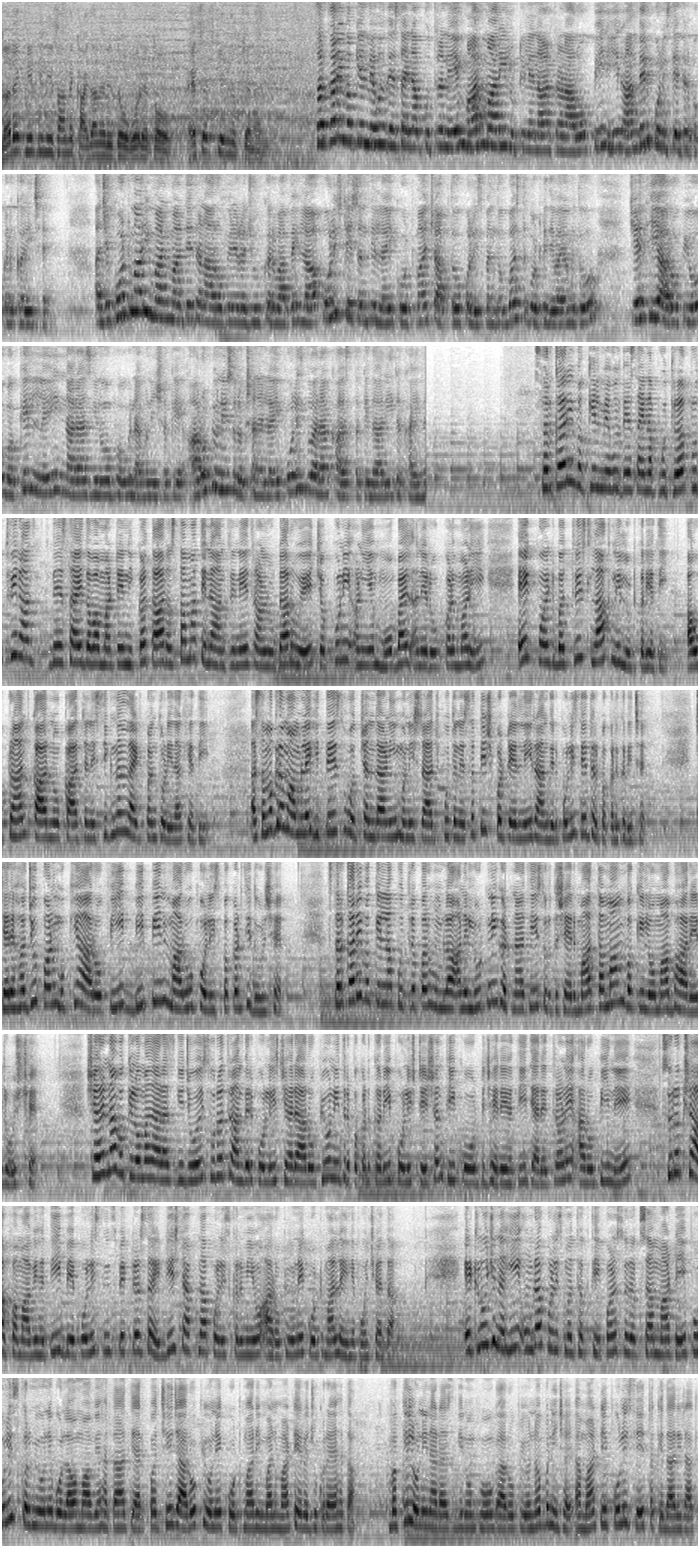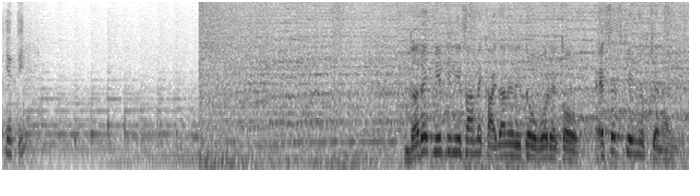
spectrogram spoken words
દરેક નીતિની સામે કાયદાની રીતે ઊભો રહેતો એસએસકે ન્યૂઝ ચેનલ. સરકારી વકીલ મેહુલ દેસાઈના પુત્રને માર મારી લૂંટી લેનાર ત્રણ આરોપીની રાંદેર પોલીસે ધરપકડ કરી છે. આજે કોર્ટમાં રિમાન્ડ માટે ત્રણ આરોપીને રજૂ કરવા પહેલા પોલીસ સ્ટેશનથી લઈ કોર્ટમાં ચાપતો પોલીસ બંદોબસ્ત ગોઠવી દેવાયો હતો, જેથી આરોપીઓ વકીલની નારાજગીનો ભોગ ના બની શકે. આરોપીઓની સુરક્ષાને લઈ પોલીસ દ્વારા ખાસ તકેદારી રખાઈ હતી. સરકારી વકીલ મેહુલ દેસાઈના પુત્ર પૃથ્વીરાજ દેસાઈ દવા માટે નીકળતા રસ્તામાં તેના આંતરીને ત્રણ લૂંટારુએ ચપ્પુની અણીએ મોબાઈલ અને રોકડ મળી એક પોઈન્ટ બત્રીસ લાખની લૂંટ કરી હતી. આ ઉપરાંત કારનો કાચ અને સિગ્નલ લાઇટ પણ તોડી નાખી હતી. આ સમગ્ર મામલે હિતેશ હોચંદાણી, મનીષ રાજપૂત અને સતીશ પટેલની રાંદેર પોલીસે ધરપકડ કરી છે. જ્યારે હજુ પણ મુખ્ય આરોપી બિપિન મારુ પોલીસ પકડથી દૂર છે. સરકારી વકીલના પુત્ર પર હુમલા અને લૂંટની ઘટનાથી સુરત શહેરમાં તમામ વકીલોમાં ભારે રોષ છે. શહેરના વકીલોમાં નારાજગી જોઈ સુરત રાંદેર પોલીસ જ્યારે આરોપીઓની ધરપકડ કરી પોલીસ સ્ટેશનથી કોર્ટ જઈ રહી હતી ત્યારે ત્રણેય આરોપીને સુરક્ષા આપવામાં આવી હતી. બે પોલીસ ઇન્સ્પેક્ટર સહિત ડી સ્ટાફના પોલીસ આરોપીઓને કોર્ટમાં લઈને પહોંચ્યા હતા. એટલું જ નહીં, ઉમરા પોલીસ મથકથી પણ સુરક્ષા માટે પોલીસ કર્મીઓને બોલાવવામાં આવ્યા હતા. ત્યાર પછી જ આરોપીઓને કોર્ટમાં રિમાન્ડ માટે રજૂ કરાયા હતા. વકીલોની નારાજગીનો ભોગ આરોપીઓ ન બની જાય, આ માટે પોલીસે તકેદારી રાખી હતી. દરેક નીતિની સામે કાયદાની રીતે ઊભો રહેતો એસએસકે ન્યૂઝ ચેનલ.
